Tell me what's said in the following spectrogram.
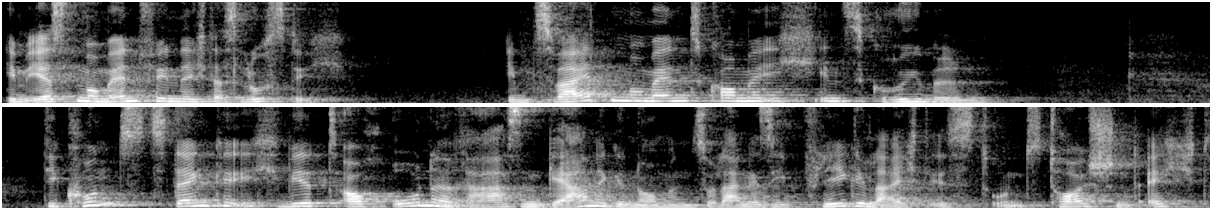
Im ersten Moment finde ich das lustig. Im zweiten Moment komme ich ins Grübeln. Die Kunst, denke ich, wird auch ohne Rasen gerne genommen, solange sie pflegeleicht ist und täuschend echt.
